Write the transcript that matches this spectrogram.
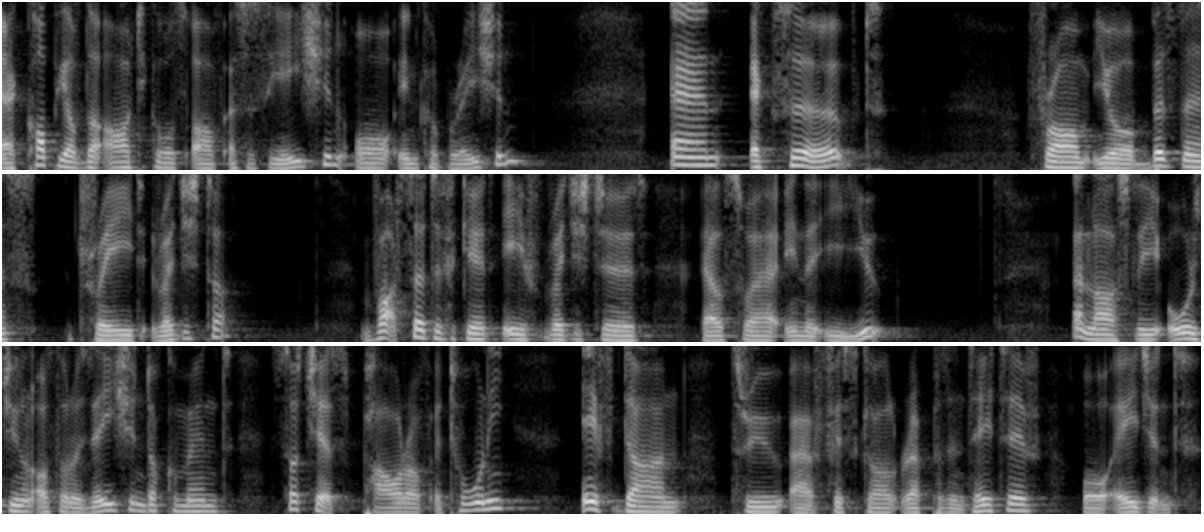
a copy of the Articles of Association or Incorporation an excerpt from your business trade register, VAT certificate if registered elsewhere in the EU, and lastly, original authorization document such as power of attorney if done through a fiscal representative or agent.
